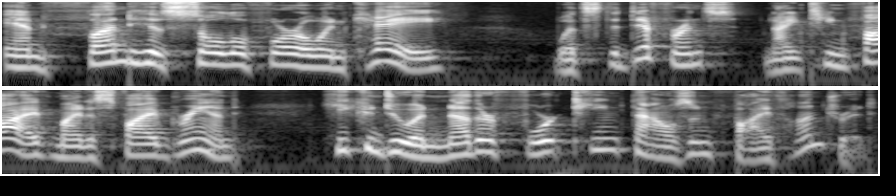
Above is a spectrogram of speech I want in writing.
and fund his solo 401k, what's the difference? 19.5 minus 5 grand. He can do another 14,500.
